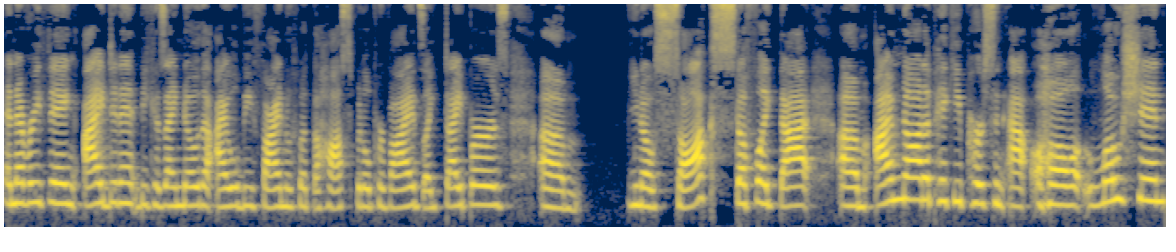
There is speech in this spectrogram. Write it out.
and everything, I didn't because I know that I will be fine with what the hospital provides, like diapers, um, you know, socks, stuff like that. Um, I'm not a picky person at all. Lotion,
